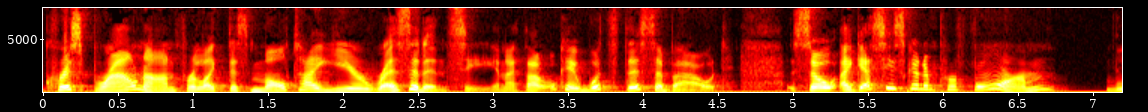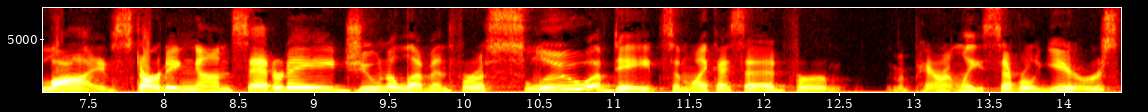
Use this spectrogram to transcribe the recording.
Chris Brown on for like this multi year residency. And I thought, okay, what's this about? So I guess he's going to perform live starting on Saturday, June 11th for a slew of dates. And like I said, for apparently several years,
